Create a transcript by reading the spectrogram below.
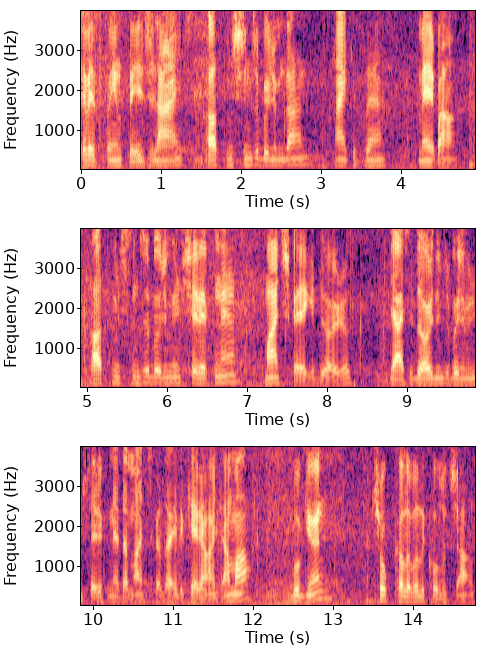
Evet sayın seyirciler, 60. bölümden herkese merhaba. 60. bölümün şerefine Maçka'ya gidiyoruz. Gerçi 4. bölümün şerefine de Maçka'daydık herhalde ama bugün çok kalabalık olacağız.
